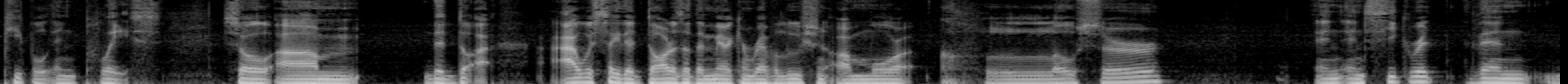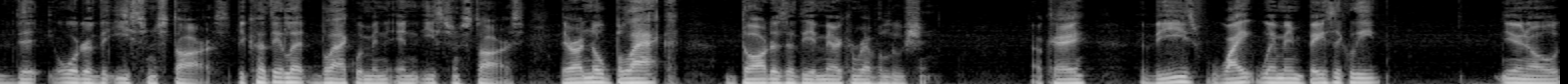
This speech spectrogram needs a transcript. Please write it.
people in place. So um, the I would say the Daughters of the American Revolution are more closer in in secret than the Order of the Eastern Stars because they let black women in Eastern Stars. There are no black Daughters of the American Revolution. Okay, these white women basically, you know,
